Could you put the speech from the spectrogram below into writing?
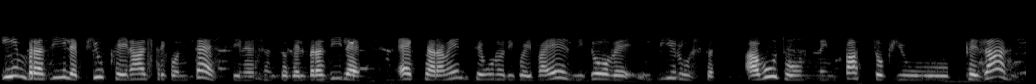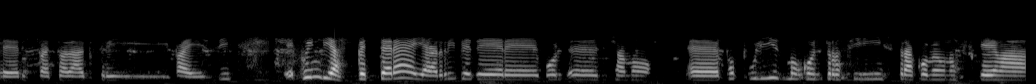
In Brasile più che in altri contesti, nel senso che il Brasile è chiaramente uno di quei paesi dove il virus ha avuto un impatto più pesante rispetto ad altri paesi e quindi aspetterei a rivedere eh, diciamo, eh, populismo contro sinistra come uno schema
